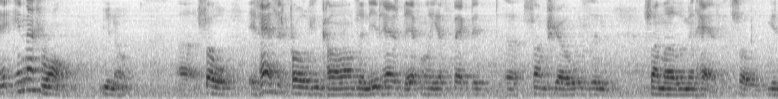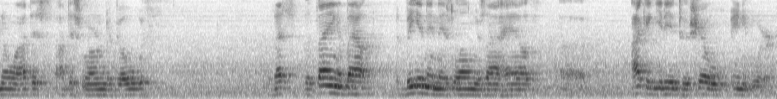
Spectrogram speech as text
And, and that's wrong, you know. Uh, so it has its pros and cons, and it has definitely affected uh, some shows, and some of them it hasn't. So you know, I just I just learned to go with. That's the thing about being in as long as I have. Uh, I can get into a show anywhere,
